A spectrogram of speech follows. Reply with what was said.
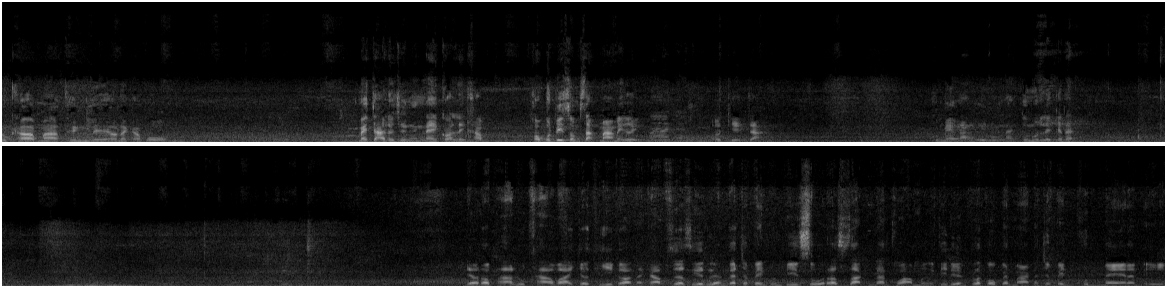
ลูกค้ามาถึงแล้วนะครับผม แม่จ๋าเดี๋ยวเชิญข้างในก่อนเลยครับ ขอบคุณพี่สมศักดิ์มาไหม่เอ่ย มาจ้ะโอเคจ้ะ คุณแม่นั่งเลยนั่งนั่งตรงนู้นเลยก็ได้ เดี๋ยวเราพาลูกค้าไหว้เจ้าที่ก่อนนะครับ เสื้อสีเหลืองก็จะเป็นคุณพี่สุรศักดิ์ด้านขวามือที่เดินประกบกันมาก็จะเป็นคุณแม่นั่นเอง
